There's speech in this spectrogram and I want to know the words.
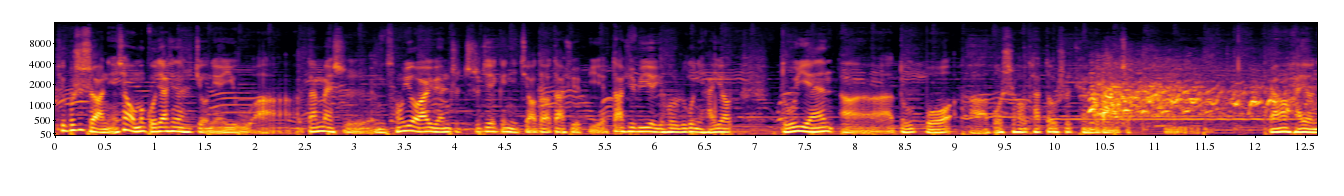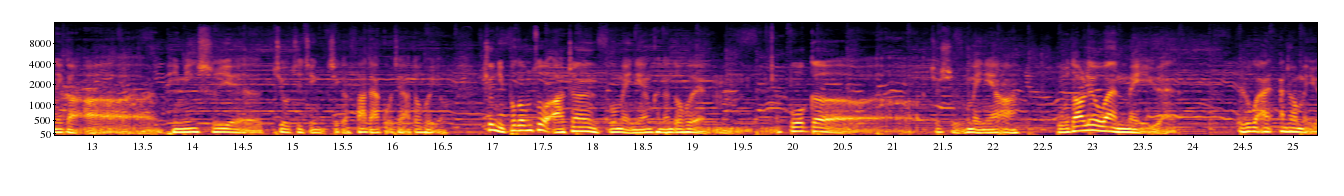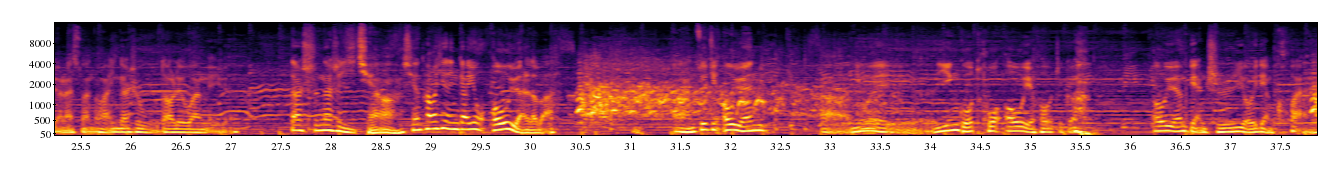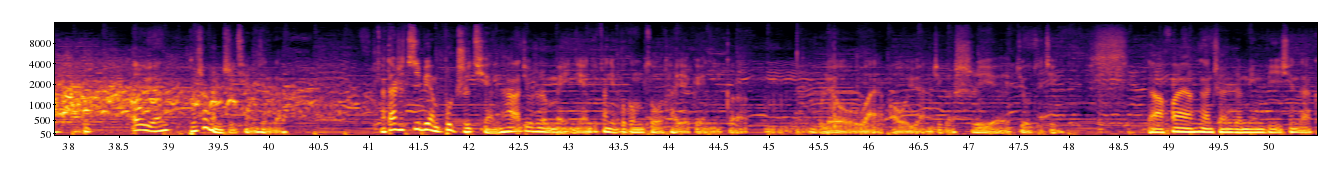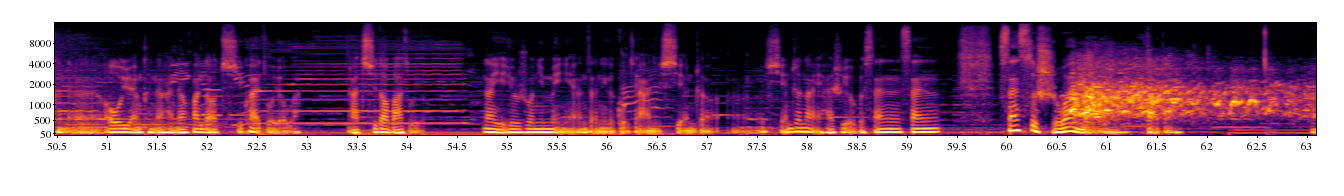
就不是十二年。像我们国家现在是九年义务啊，丹麦是你从幼儿园直直接给你教到大学毕业，大学毕业以后，如果你还要读研啊、读博啊、博士后，他都是全部帮你交。然后还有那个呃，平民失业救济金，这个发达国家都会有。就你不工作啊，政府每年可能都会嗯拨个，就是每年啊五到六万美元。如果按按照美元来算的话，应该是五到六万美元。但是那是以前啊，现在他们现在应该用欧元了吧？啊，最近欧元啊，因为英国脱欧以后，这个欧元贬值有一点快，欧元不是很值钱现在。啊，但是即便不值钱，他就是每年就算你不工作，他也给你个五六万欧元这个失业救济金。那换算成人民币，现在可能欧元可能还能换到七块左右吧，啊七到八左右。那也就是说，你每年在那个国家你闲着，嗯闲着那也还是有个三三三四十万的大概，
